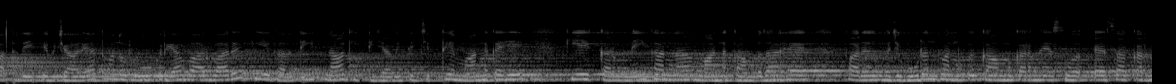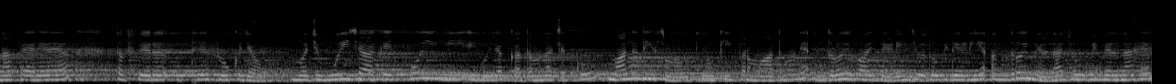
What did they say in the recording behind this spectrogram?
ਹੱਥ ਦੇ ਕੇ ਵਿਚਾਰ ਰਿਹਾ, ਤੁਹਾਨੂੰ ਰੋਕ ਰਿਹਾ ਵਾਰ-ਵਾਰ ਕਿ ਇਹ ਗਲਤੀ ਨਾ ਕੀਤੀ ਜਾਵੇ ਤੇ ਜਿੱਥੇ ਮਨ ਕਹੇ ਕਿ ਇਹ ਕਰਮ ਨਹੀਂ ਕਰਨਾ, ਮਨ ਕੰਬਦਾ ਹੈ, ਪਰ ਮਜਬੂਰਨ ਤੁਹਾਨੂੰ ਕੋਈ ਕੰਮ ਕਰਮ ਐਸਾ ਐਸਾ ਕਰਨਾ ਪੈ ਰਿਹਾ ਆ, ਤਾਂ ਫਿਰ ਉੱਥੇ ਰੁਕ ਜਾਓ। ਮਜਬੂਰੀ 'ਚ ਆ ਕੇ ਕੋਈ ਵੀ ਇਹੋ ਜਿਹਾ ਕਦਮ ਨਾ ਚੱਕੋ, ਮਨ ਦੀ ਸੁਣੋ, ਕਿਉਂਕਿ ਪਰਮਾਤਮਾ ਨੇ ਅੰਦਰੋਂ ਹੀ ਆਵਾਜ਼ ਦੇਣੀ, ਜਦੋਂ ਵੀ ਦੇਣੀ ਹੈ ਅੰਦਰੋਂ ਹੀ ਮਿਲਣਾ, ਜੋ ਵੀ ਮਿਲਣਾ ਹੈ,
